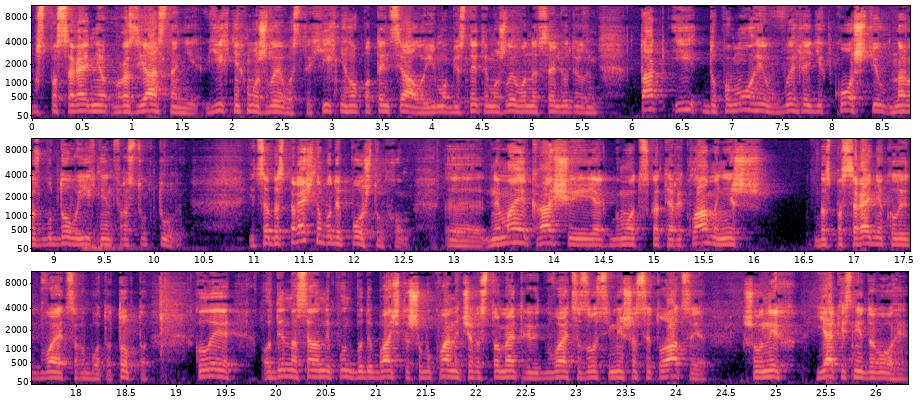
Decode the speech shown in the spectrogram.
безпосередньо в роз'ясненні їхніх можливостей, їхнього потенціалу, їм об'яснити, можливо, не все люди розуміють. Так і допомоги в вигляді коштів на розбудову їхньої інфраструктури. І це, безперечно, буде поштовхом. Е, немає кращої, як би можна сказати, реклами, ніж безпосередньо, коли відбувається робота. Тобто, коли один населений пункт буде бачити, що буквально через 100 метрів відбувається зовсім інша ситуація, що в них якісні дороги,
